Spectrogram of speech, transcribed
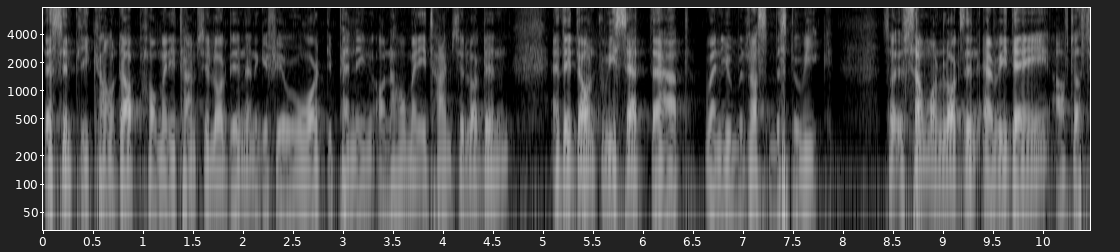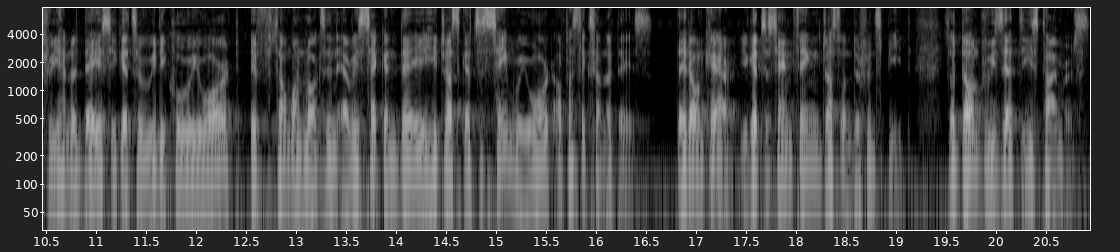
They simply count up how many times you logged in and give you a reward depending on how many times you logged in. And they don't reset that when you just missed a week. So if someone logs in every day, after 300 days, he gets a really cool reward. If someone logs in every second day, he just gets the same reward after 600 days. They don't care. You get the same thing, just on different speed. So don't reset these timers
